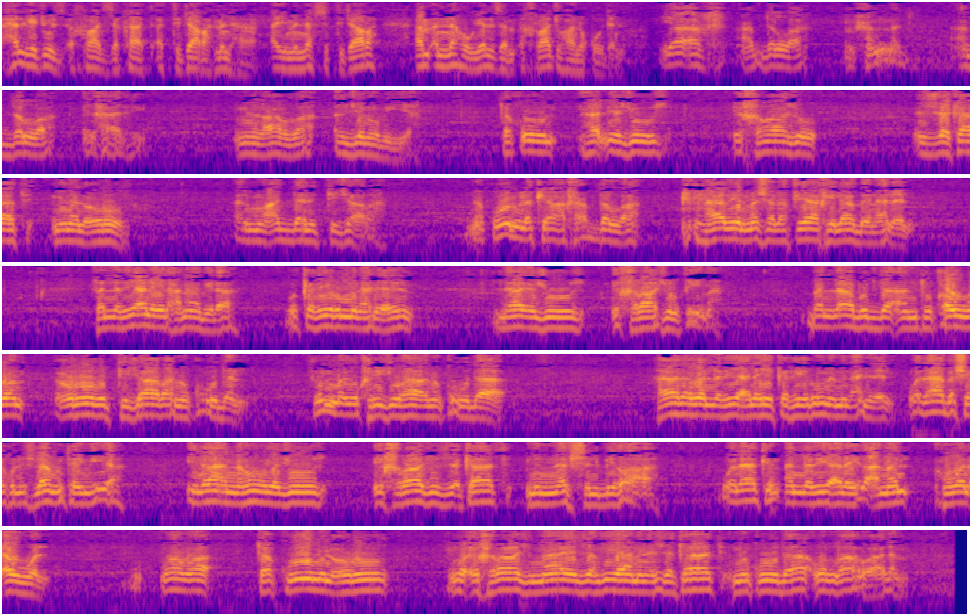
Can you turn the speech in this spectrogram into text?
هل يجوز إخراج زكاة التجارة منها أي من نفس التجارة أم أنه يلزم إخراجها نقودا؟ يا أخ عبد الله محمد عبد الله الحارثي من العرضة الجنوبية تقول هل يجوز إخراج الزكاة من العروض المعدة للتجارة؟ نقول لك يا أخ عبد الله هذه المسألة فيها خلاف بين أهل العلم. فالذي عليه الحنابلة وكثير من أهل العلم لا يجوز إخراج القيمة بل لا بد أن تقوم عروض التجارة نقودا ثم يخرجها نقودا. هذا هو الذي عليه كثيرون من أهل العلم. وذهب شيخ الإسلام ابن تيمية إلى أنه يجوز إخراج الزكاة من نفس البضاعة ولكن الذي عليه العمل هو الأول. وهو تقويم العروض وإخراج ما يلزم فيها من الزكاة نقودا والله أعلم.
